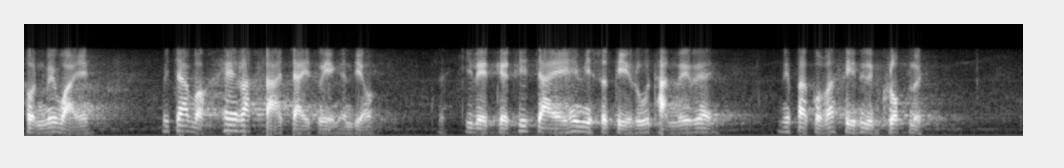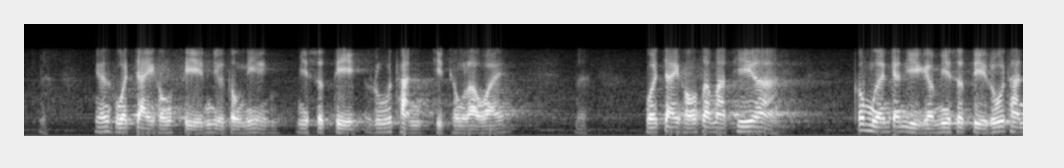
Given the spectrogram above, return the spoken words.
ทนไม่ไหว ระเจ้าบอกให้รักษาใจตัวเองอันเดียว กิเลสเกิดที่ใจให้มีสติรู้ทันเรื่อยๆนี่ปรากฏว่าศีลอื่นครบเลยงั้นหัวใจของศีลอยู่ตรงนี้เองมีสติรู้ทันจิตของเราไว้หัวใจของสมาธิล่ะก็เหมือนกันอีกมีสติรู้ทัน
